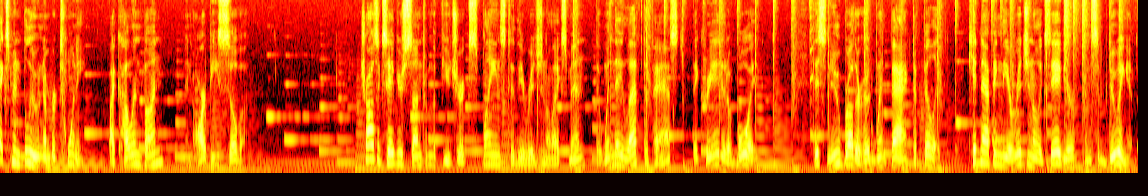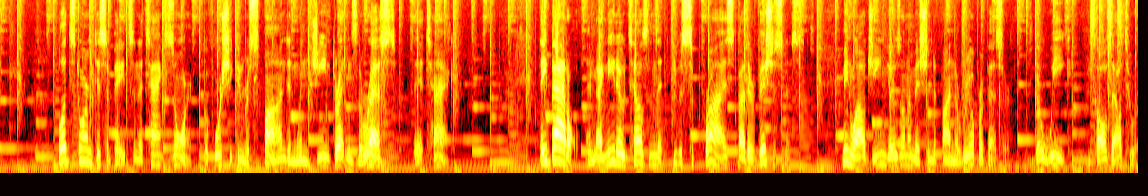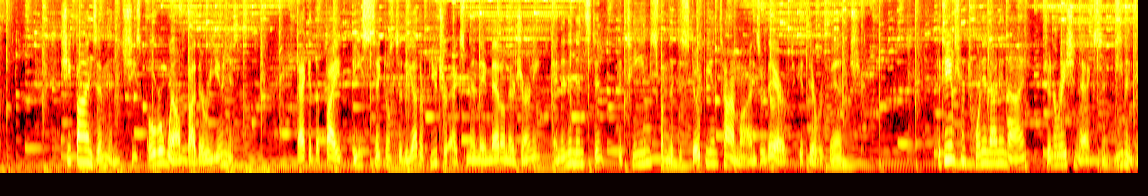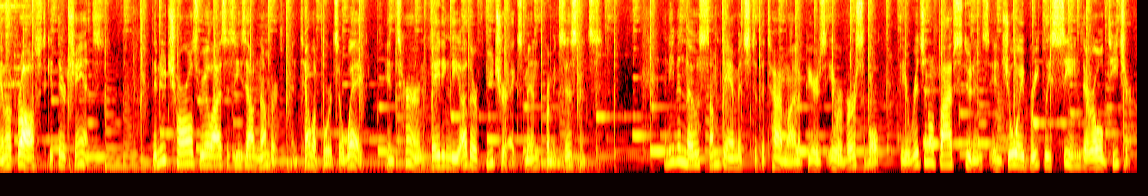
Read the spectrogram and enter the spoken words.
X Men Blue number 20 by Cullen Bunn and R.B. Silva. Charles Xavier's son from the future explains to the original X Men that when they left the past, they created a void. This new brotherhood went back to fill it, kidnapping the original Xavier and subduing him. Bloodstorm dissipates and attacks Xorn before she can respond, and when Jean threatens the rest, they attack. They battle, and Magneto tells them that he was surprised by their viciousness. Meanwhile, Jean goes on a mission to find the real professor. Though weak, he calls out to her. She finds him, and she's overwhelmed by their reunion. Back at the fight, Beast signals to the other future X Men they met on their journey, and in an instant, the teams from the dystopian timelines are there to get their revenge. The teams from 2099, Generation X, and even Emma Frost get their chance. The new Charles realizes he's outnumbered and teleports away, in turn fading the other future X Men from existence. And even though some damage to the timeline appears irreversible, the original five students enjoy briefly seeing their old teacher.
